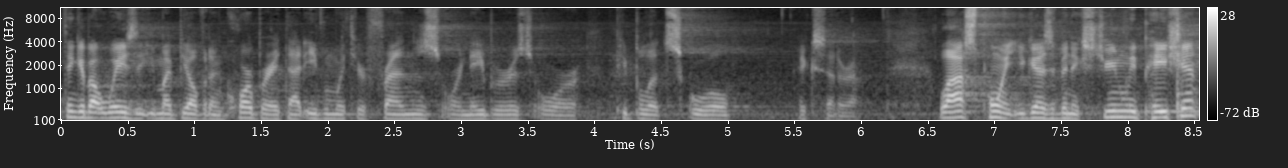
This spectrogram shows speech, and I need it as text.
Think about ways that you might be able to incorporate that even with your friends or neighbors or people at school, etc. Last point. You guys have been extremely patient.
